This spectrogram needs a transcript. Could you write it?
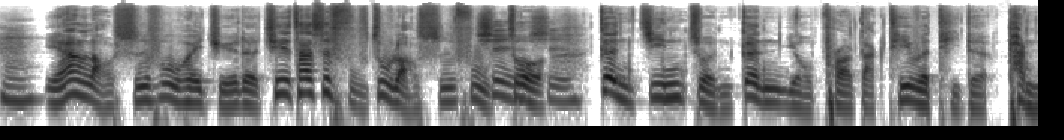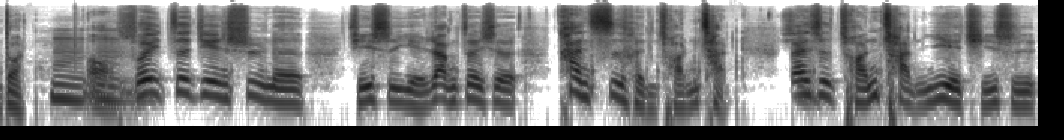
嗯，也让老师傅会觉得，其实他是辅助老师傅做更精准、更有 productivity 的判断，嗯，哦，所以这件事呢，其实也让这些看似很传产，但是传产业其实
